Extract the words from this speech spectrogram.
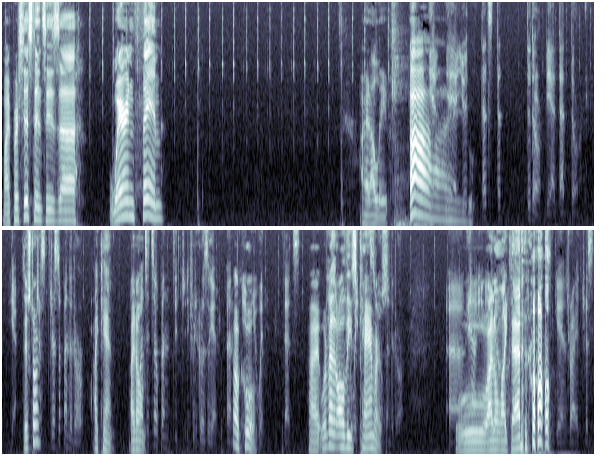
My persistence is, uh, wearing thin. Alright, I'll leave. Ah! Yeah, yeah, yeah. You, that's that the door. Yeah, that door. Yeah. This door? Just just open the door. I can't. I don't. it's open, it, it will close again. And Oh, cool. You, win. Alright, what about all these once cameras? the. Uh, Ooh, you I don't know, like that at all. Games, right? Just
